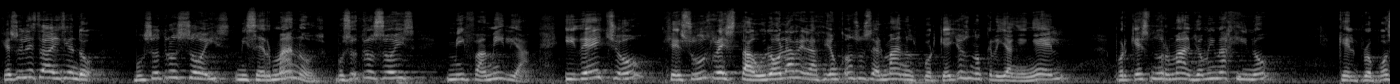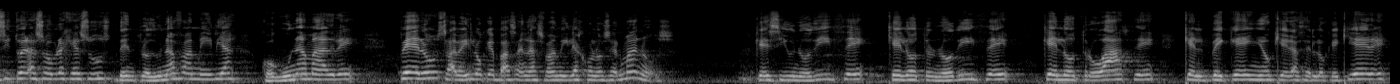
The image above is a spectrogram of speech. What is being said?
Jesús le estaba diciendo, vosotros sois mis hermanos, vosotros sois mi familia. Y de hecho, Jesús restauró la relación con sus hermanos porque ellos no creían en Él, porque es normal, yo me imagino que el propósito era sobre Jesús dentro de una familia, con una madre, pero ¿sabéis lo que pasa en las familias con los hermanos? Que si uno dice, que el otro no dice, que el otro hace, que el pequeño quiere hacer lo que quiere,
